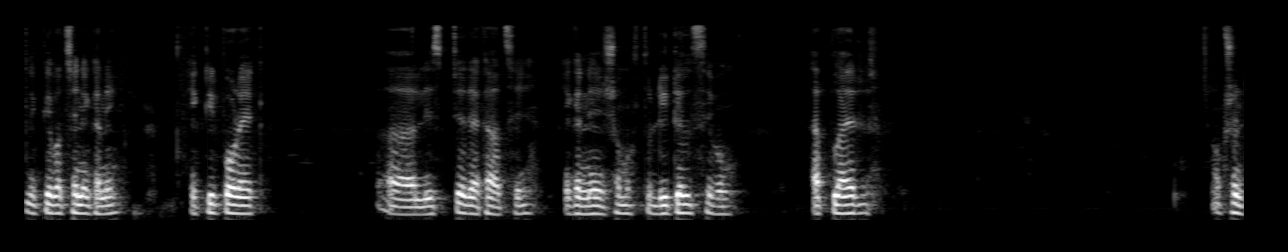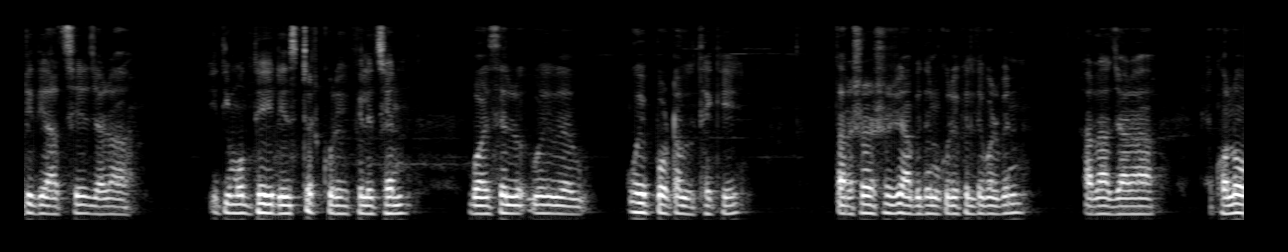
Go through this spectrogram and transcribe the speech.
দেখতে পাচ্ছেন এখানে, একটির পর এক লিস্টে দেখা আছে। এখানে সমস্ত ডিটেলস এবং অ্যাপ্লাইয়ের অপশনটি দেওয়া আছে যারা ইতিমধ্যেই রেজিস্টার করে ফেলেছেন বয়সেল ওয়েব পোর্টাল থেকে, তারা সরাসরি আবেদন করে ফেলতে পারবেন। আর যারা এখনও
